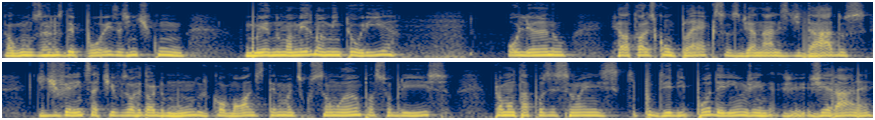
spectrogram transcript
alguns anos depois, a gente com numa mesma mentoria, olhando relatórios complexos de análise de dados de diferentes ativos ao redor do mundo, de commodities, tendo uma discussão ampla sobre isso, para montar posições que poder, poderiam gerar, né,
